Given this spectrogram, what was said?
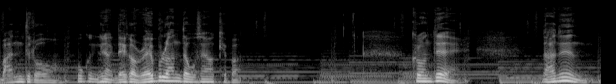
만들어 혹은 그냥 내가 랩을 한다고 생각해 봐. 그런데 나는 어,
